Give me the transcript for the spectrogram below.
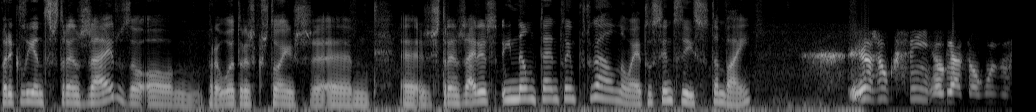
para clientes estrangeiros ou, ou para outras questões uh, uh, estrangeiras e não tanto em Portugal, não é? Tu sentes isso também? Eu julgo que sim. Aliás, alguns dos,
